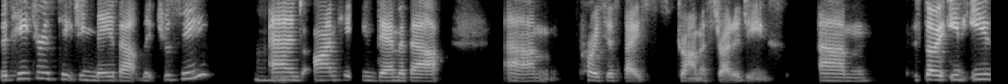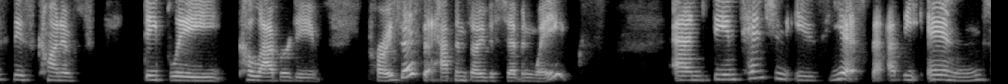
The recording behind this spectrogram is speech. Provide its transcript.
the teacher is teaching me about literacy mm-hmm. and I'm teaching them about um, process-based drama strategies. Um, so it is this kind of deeply collaborative process that happens over seven weeks. And the intention is, yes, that at the end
